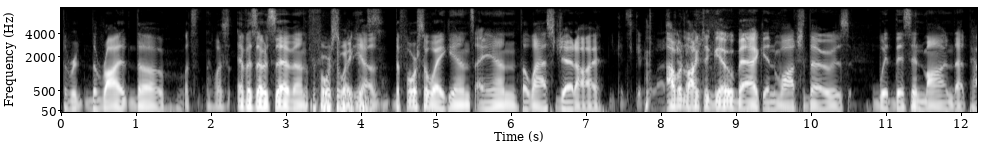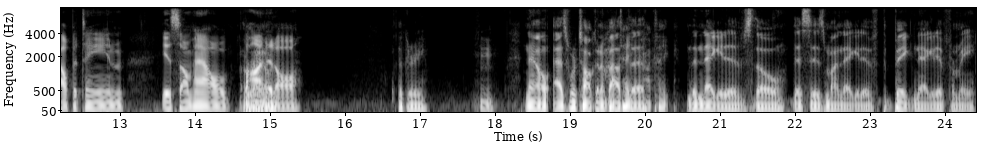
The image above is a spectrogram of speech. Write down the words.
the re- the ride the what's what's episode seven The Force Awakens. yeah the Force Awakens and the Last Jedi. You can skip the last. I would like to go back and watch those with this in mind that Palpatine is somehow behind it Around. all. agree. Now, as we're talking about take, the take. the negatives, though, this is my negative, the big negative for me.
